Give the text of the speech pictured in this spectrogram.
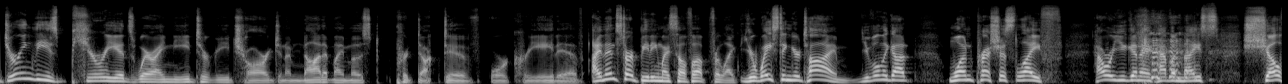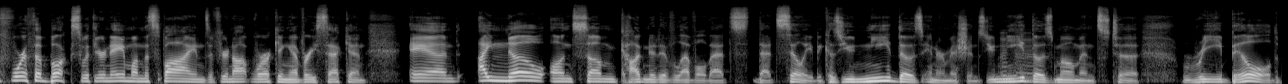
during these periods where I need to recharge and I'm not at my most productive or creative, I then start beating myself up for like, you're wasting your time. You've only got one precious life. How are you going to have a nice shelf worth of books with your name on the spines if you're not working every second? And I know on some cognitive level that's that's silly because you need those intermissions. You need mm-hmm. those moments to rebuild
